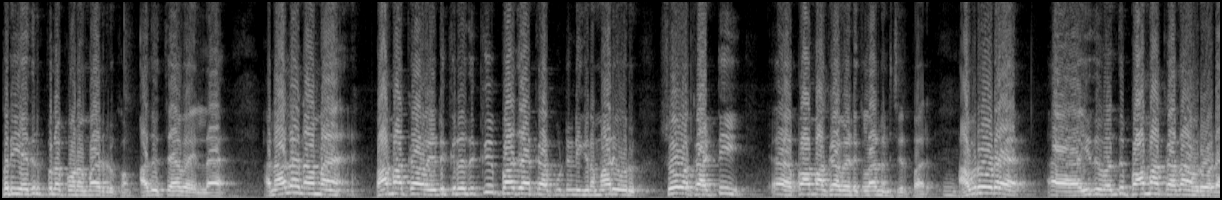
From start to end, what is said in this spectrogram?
பெரிய எதிர்ப்புல போன மாதிரி இருக்கும். அது தேவையில்லை. அதனால நாம பாமகவை எடுக்கிறதுக்கு பாஜக கூட்டணிங்கிற மாதிரி ஒரு ஷோவை காட்டி பாமகவை எடுக்கலாம்னு நினைச்சிருப்பாரு. அவரோட இது வந்து பாமக தான் அவரோட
